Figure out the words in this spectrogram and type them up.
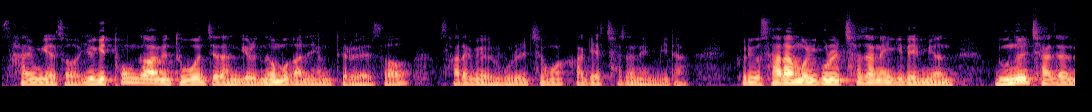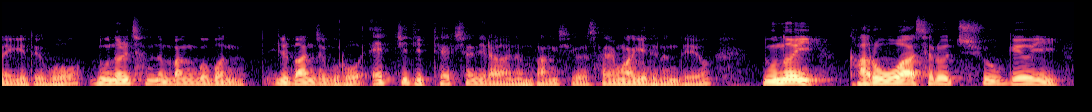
사용해서 여기 통과하면 두 번째 단계로 넘어가는 형태로 해서 사람의 얼굴을 정확하게 찾아냅니다. 그리고 사람 얼굴을 찾아내게 되면 눈을 찾아내게 되고 눈을 찾는 방법은 일반적으로 엣지 디텍션이라는 방식을 사용하게 되는데요. 눈의 가로와 세로축의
